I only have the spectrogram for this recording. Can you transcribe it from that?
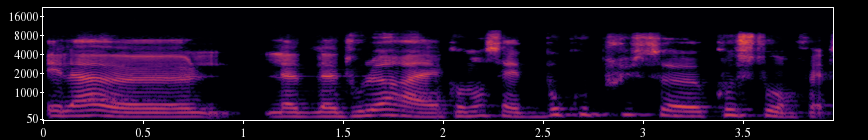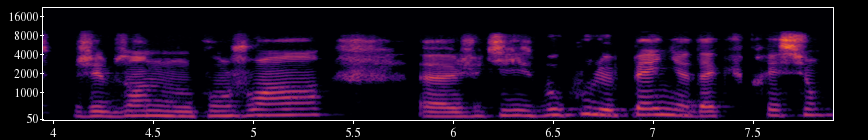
Et là, euh, la, la douleur, elle commence à être beaucoup plus euh, costaud, en fait. J'ai besoin de mon conjoint. Euh, j'utilise beaucoup le peigne d'acupression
